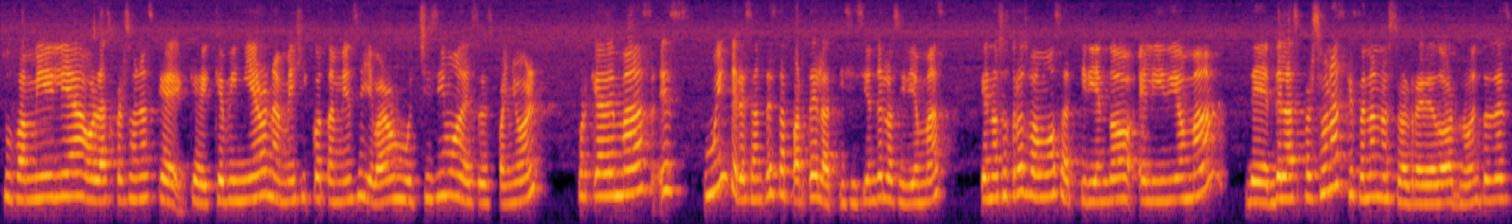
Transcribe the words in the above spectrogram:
su familia o las personas que, que, que vinieron a México también se llevaron muchísimo de su español, porque además es muy interesante esta parte de la adquisición de los idiomas, que nosotros vamos adquiriendo el idioma de, de, las personas que están a nuestro alrededor, ¿no? Entonces,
